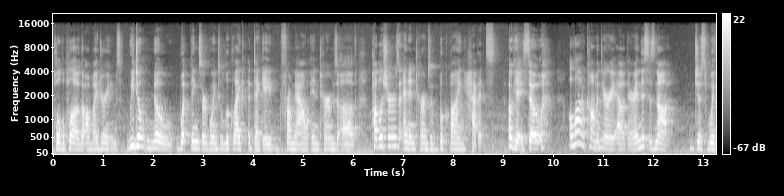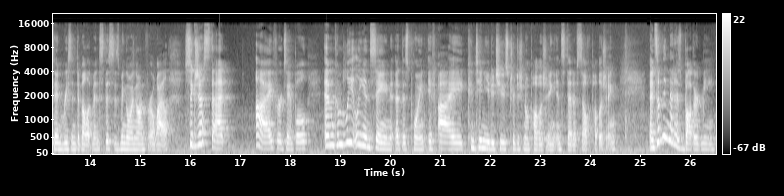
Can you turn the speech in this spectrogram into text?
pull the plug on my dreams. We don't know what things are going to look like a decade from now in terms of publishers and in terms of book buying habits. Okay, so a lot of commentary out there, and this is not just within recent developments, this has been going on for a while, suggests that I, for example, am completely insane at this point if I continue to choose traditional publishing instead of self-publishing. And something that has bothered me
